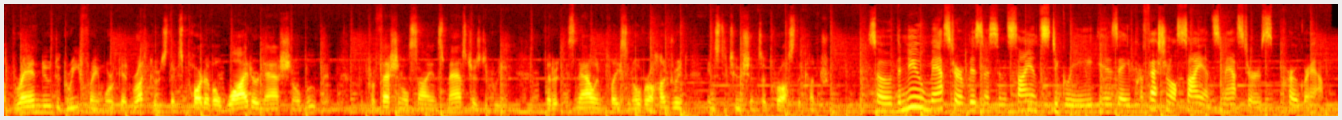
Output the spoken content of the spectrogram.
a brand new degree framework at Rutgers that's part of a wider national movement, the Professional Science Master's degree, that is now in place in over 100 institutions across the country. So the new Master of Business and Science degree is a professional science master's program.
